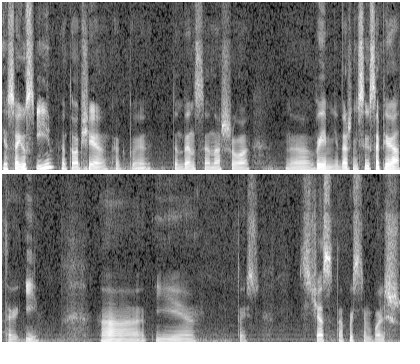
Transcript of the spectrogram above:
и союз «и» — это вообще как бы тенденция нашего э, времени. Даже не союз, а оператор «и». А, и, то есть, сейчас, допустим, больше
